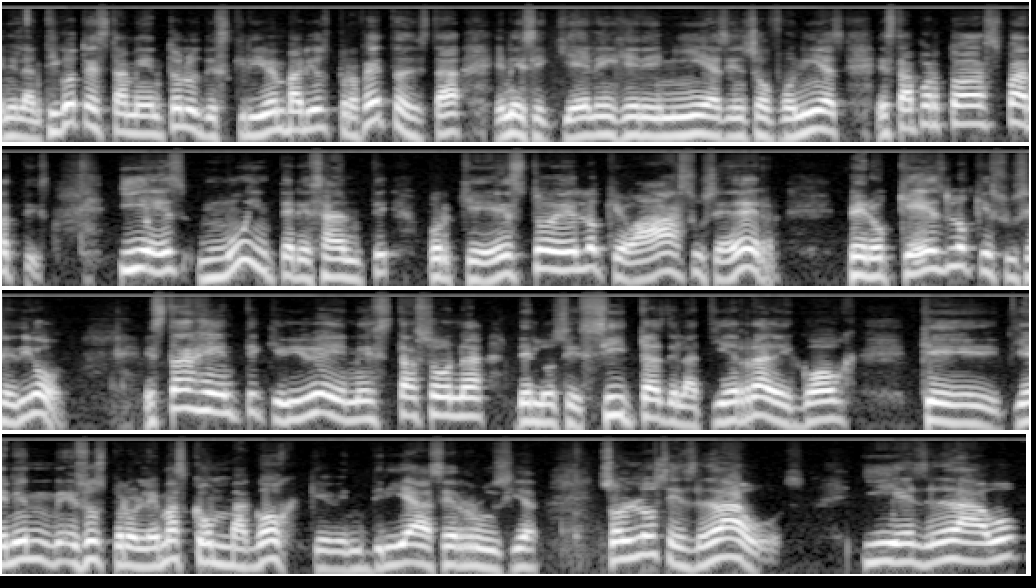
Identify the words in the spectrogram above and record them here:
En el Antiguo Testamento los describen varios profetas, está en Ezequiel, en Jeremías, en Sofonías, está por todas partes. Y es muy interesante porque esto es lo que va a suceder. Pero ¿qué es lo que sucedió? Esta gente que vive en esta zona de los escitas, de la tierra de Gog, que tienen esos problemas con Magog, que vendría a ser Rusia, son los eslavos. Y eslavo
